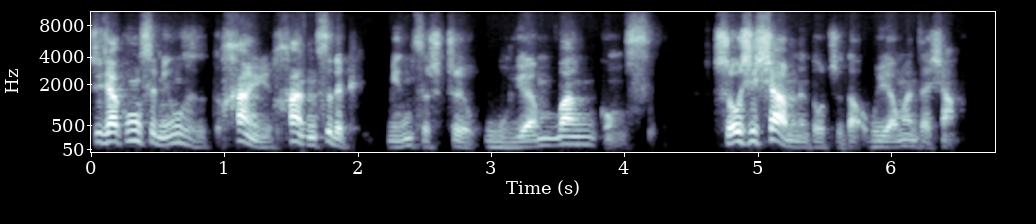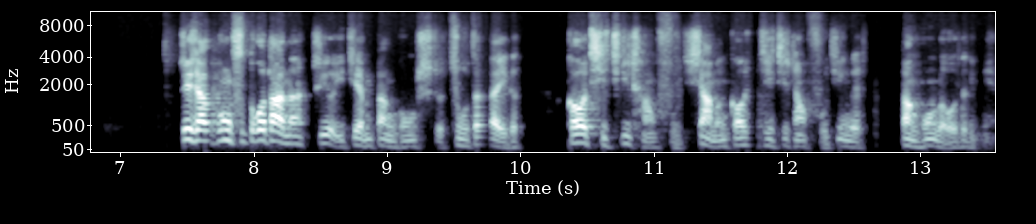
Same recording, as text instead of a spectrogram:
这家公司名字汉语汉字的名字是五缘湾公司。熟悉厦门的都知道，五缘湾在厦门。这家公司多大呢？只有一间办公室，租在一个高崎机场附厦门高崎机场附近的办公楼的里面，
